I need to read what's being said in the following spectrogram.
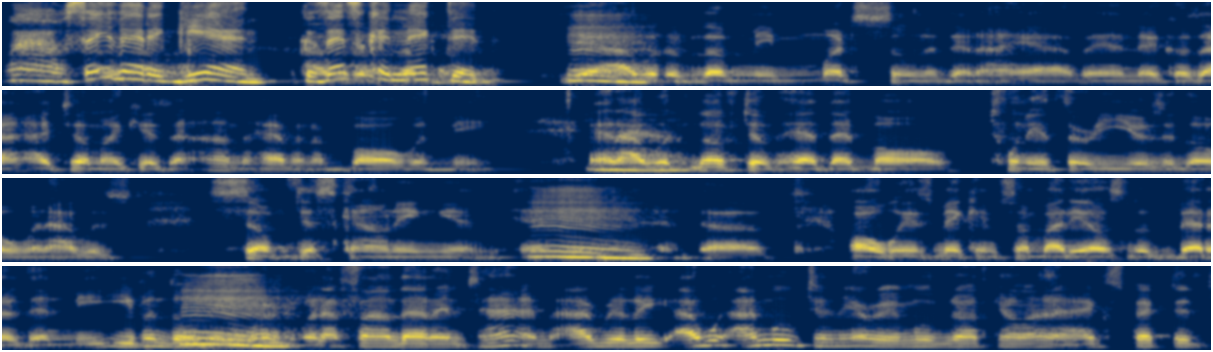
Wow. Say that again, because that's loved me- connected. Yeah, I Mm. would have loved me much sooner than I have, and because I, I tell my kids that I'm having a ball with me, and I would love to have had that ball 20 or 30 years ago when I was self-discounting and and, Mm. and uh, always making somebody else look better than me, even though they Mm. weren't. When I found out in time, I really I, w- I moved to an area, moved to North Carolina. I expected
